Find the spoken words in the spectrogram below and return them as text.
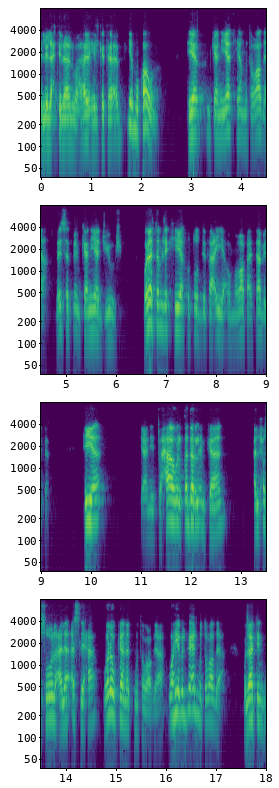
للاحتلال وهذه الكتائب هي مقاومة. هي امكانياتها متواضعة ليست بإمكانيات جيوش ولا تملك هي خطوط دفاعية أو مواقع ثابتة. هي يعني تحاول قدر الإمكان الحصول على أسلحة ولو كانت متواضعة وهي بالفعل متواضعة. ولكن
